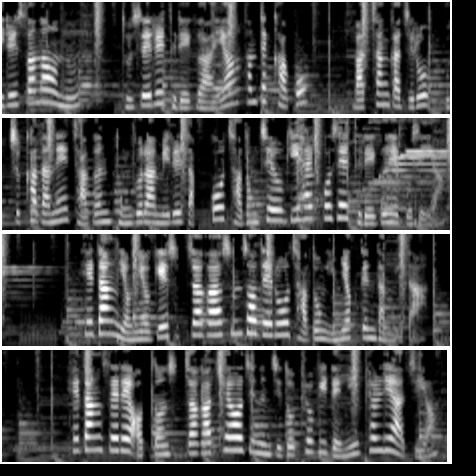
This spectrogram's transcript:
1, 2를 써넣은 후두 셀을 드래그하여 선택하고 마찬가지로 우측 하단의 작은 동그라미를 잡고 자동 채우기 할 곳에 드래그 해보세요. 해당 영역의 숫자가 순서대로 자동 입력된답니다. 해당 셀에 어떤 숫자가 채워지는지도 표기되니 편리하지요.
